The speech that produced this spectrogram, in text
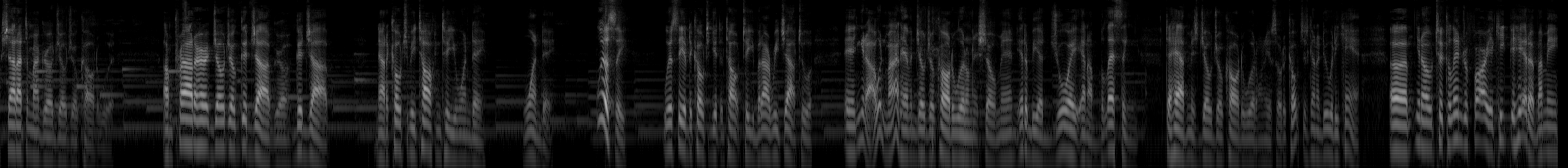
Shout out to my girl JoJo Calderwood. I'm proud of her, JoJo. Good job, girl. Good job. Now the coach will be talking to you one day. One day. We'll see. We'll see if the coach will get to talk to you, but I'll reach out to her. And, you know, I wouldn't mind having JoJo Calderwood on this show, man. It'll be a joy and a blessing to have Miss JoJo Calderwood on here. So the coach is going to do what he can. Uh, you know, to Kalindra Faria, keep your head up. I mean,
